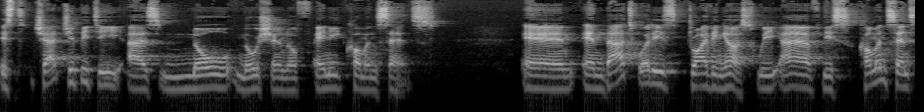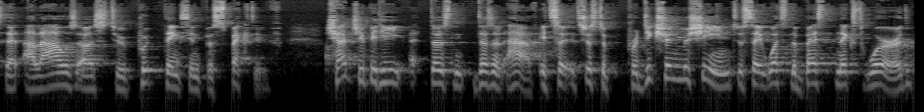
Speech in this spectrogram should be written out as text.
is ChatGPT has no notion of any common sense. And, and that's what is driving us. We have this common sense that allows us to put things in perspective ChatGPT doesn't doesn't have. It's a, it's just a prediction machine to say what's the best next word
